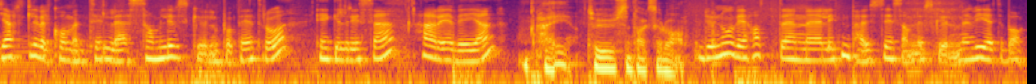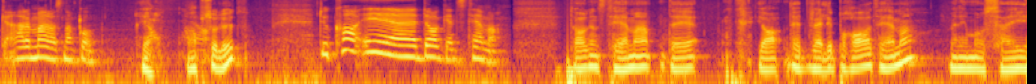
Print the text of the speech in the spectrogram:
Hjertelig velkommen til Samlivsskolen på Petro. Egil Riise, her er vi igjen. Hei. Tusen takk skal du ha. Du, Nå har vi hatt en eh, liten pause i Samlivsskolen, men vi er tilbake. Her er mer å snakke om. Ja, absolutt. Du, hva er dagens tema? Dagens tema, det, ja, det er et veldig bra tema, men jeg må si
